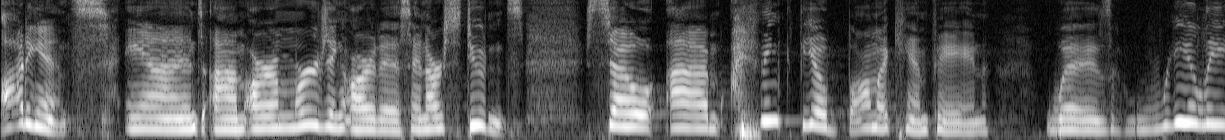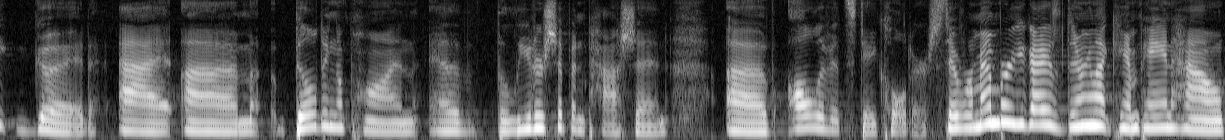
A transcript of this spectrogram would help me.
audience and um, our emerging artists and our students. So um, I think the Obama campaign was really good at um, building upon uh, the leadership and passion of all of its stakeholders. So remember, you guys, during that campaign, how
